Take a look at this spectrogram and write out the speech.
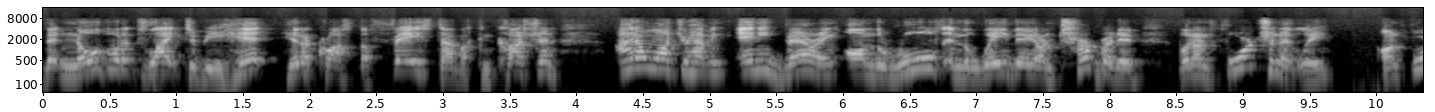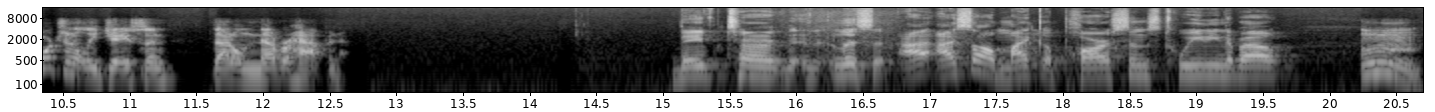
that knows what it's like to be hit, hit across the face, to have a concussion. I don't want you having any bearing on the rules and the way they are interpreted. But unfortunately, unfortunately, Jason, that'll never happen. They've turned. Listen, I, I saw Micah Parsons tweeting about mm.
